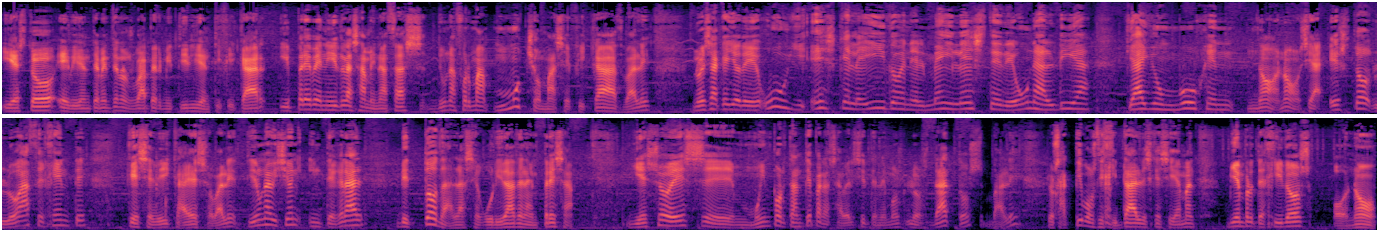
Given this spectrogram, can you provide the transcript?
Y esto evidentemente nos va a permitir identificar y prevenir las amenazas de una forma mucho más eficaz, ¿vale? No es aquello de, uy, es que he leído en el mail este de una al día que hay un bug en... No, no, o sea, esto lo hace gente que se dedica a eso, ¿vale? Tiene una visión integral de toda la seguridad de la empresa. Y eso es eh, muy importante para saber si tenemos los datos, ¿vale? Los activos digitales que se llaman bien protegidos o no,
